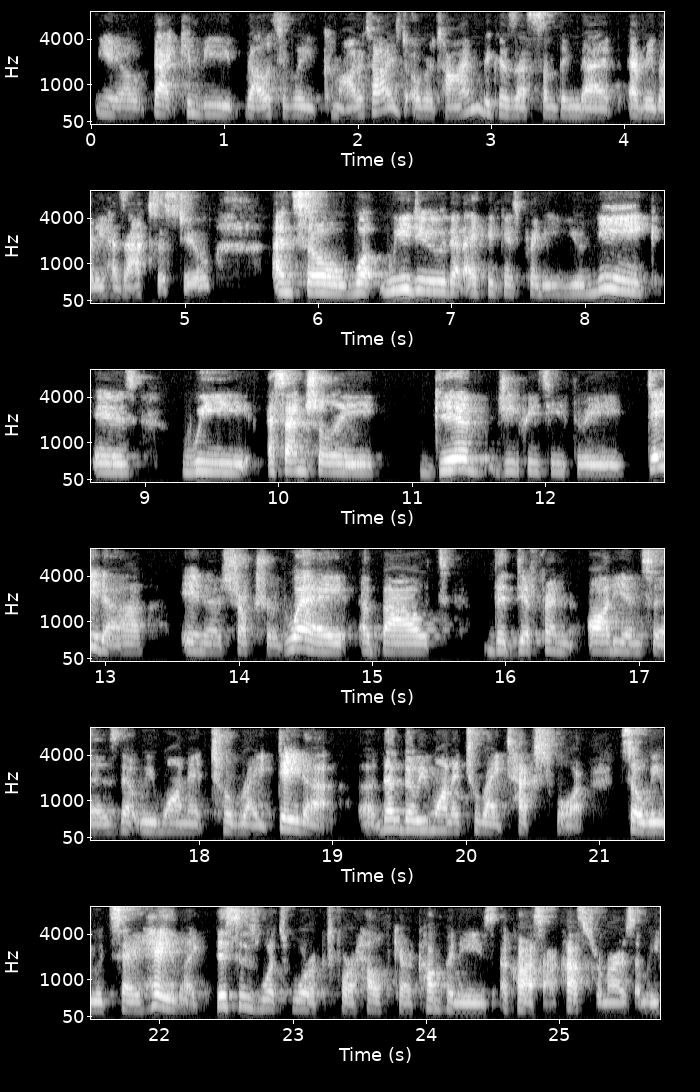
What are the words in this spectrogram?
you know, that can be relatively commoditized over time because that's something that everybody has access to. And so what we do that I think is pretty unique is we essentially give GPT-3 data in a structured way about the different audiences that we wanted to write data uh, that, that we wanted to write text for so we would say hey like this is what's worked for healthcare companies across our customers and we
